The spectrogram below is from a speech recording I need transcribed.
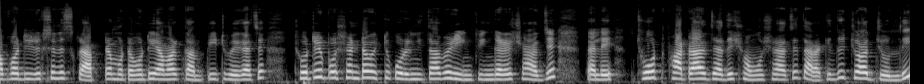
আপার ডিরেকশনে স্ক্রাবটা মোটামুটি আমার কমপ্লিট হয়ে গেছে। ঠোঁটের পোর্শনটাও একটু করে নিতে হবে রিং ফিঙ্গারের সাহায্যে। তাহলে ঠোঁট ফাটা যাদের সমস্যা আছে, তারা কিন্তু চট জলদি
